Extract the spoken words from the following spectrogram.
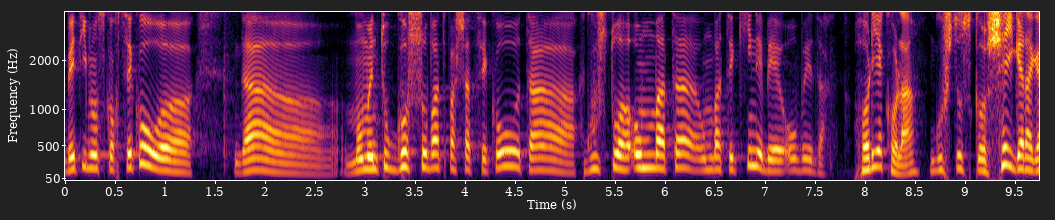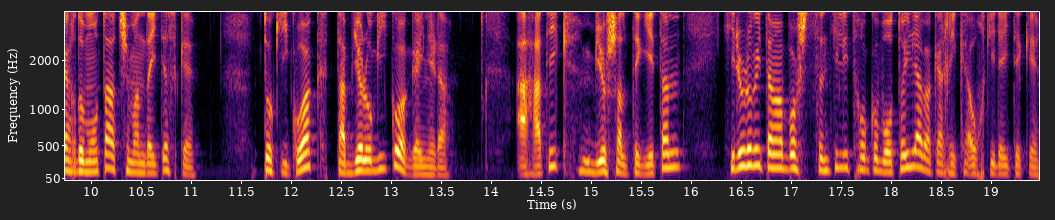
beti mozkortzeko, uh, da uh, momentu goxo bat pasatzeko eta gustua onbat, onbatekin ebe hobe da. Horiekola, gustuzko sei garagardo mota atseman daitezke. Tokikoak eta biologikoak gainera. Ahatik, biosaltegietan, hirurogeita ma bost zentilitroko botoila bakarrik aurki daiteke.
